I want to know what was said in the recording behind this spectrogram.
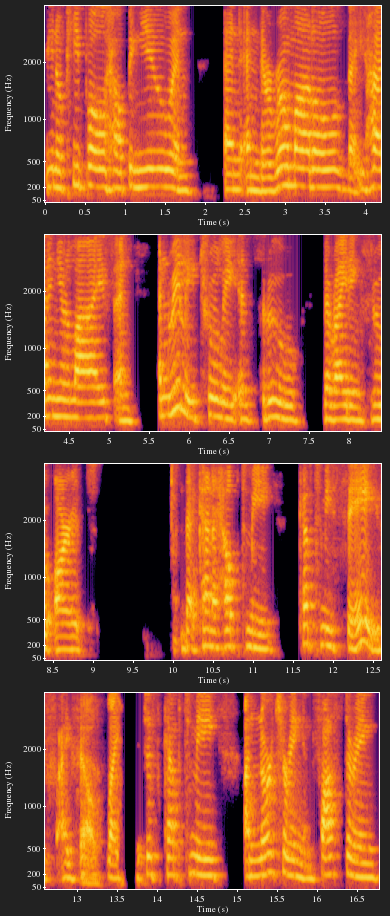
you know, people helping you and and and their role models that you had in your life and and really truly is through the writing through art that kind of helped me kept me safe i felt yeah. like it just kept me on nurturing and fostering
